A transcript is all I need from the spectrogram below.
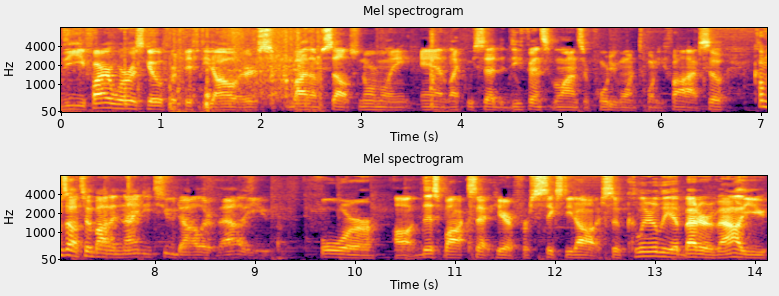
the Fire go for $50 by themselves normally, and like we said, the defensive lines are $41.25. So it comes out to about a $92 value for uh, this box set here for $60. So clearly a better value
